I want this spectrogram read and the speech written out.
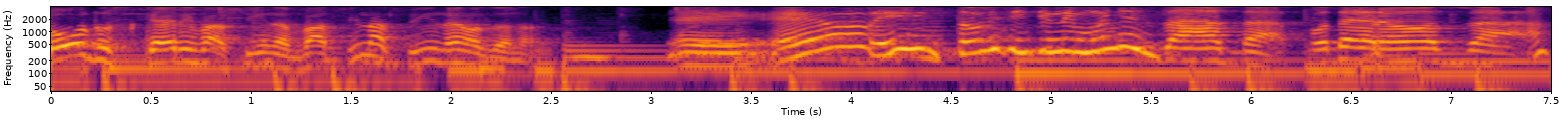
todos querem vacina? Vacina sim, né, Rosana? É, eu estou me sentindo imunizada, poderosa.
